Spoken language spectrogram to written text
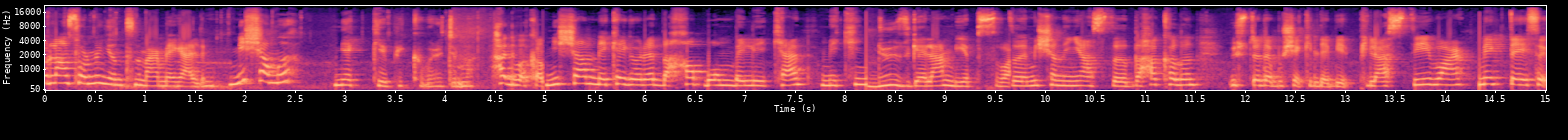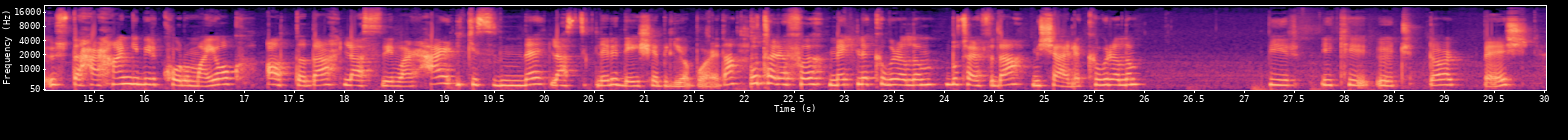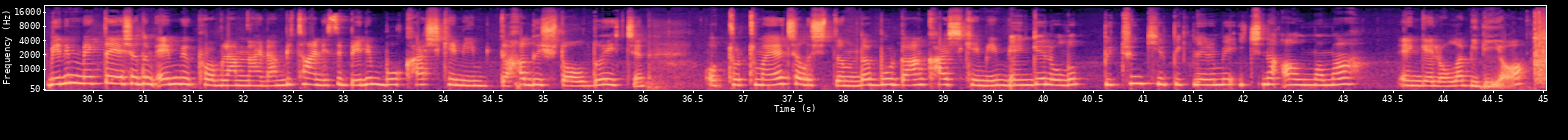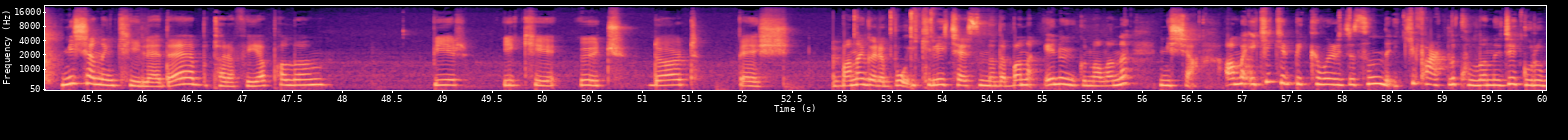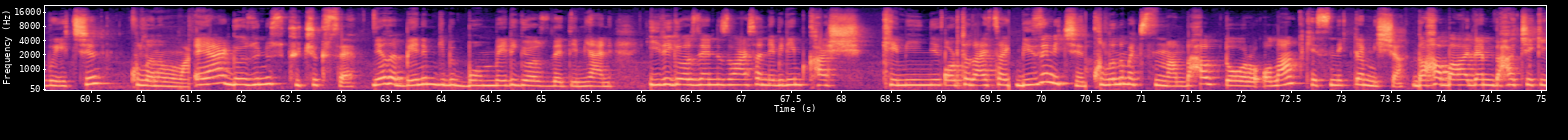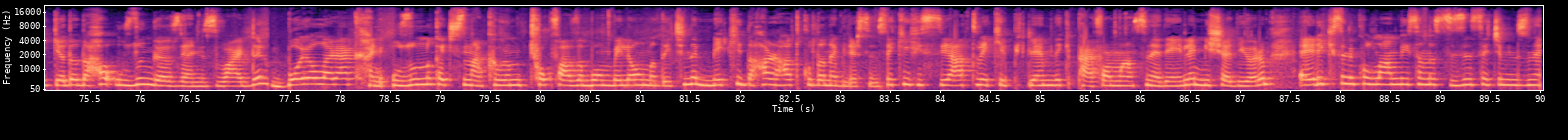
sorulan sorunun yanıtını vermeye geldim. Mişa mı? Mac kirpik kıvırıcı mı? Hadi bakalım. Mişa Mac'e göre daha bombeliyken Mac'in düz gelen bir yapısı var. Misha'nın yastığı daha kalın. Üstte de bu şekilde bir plastiği var. Mac'te ise üstte herhangi bir koruma yok. Altta da lastiği var. Her ikisinin de lastikleri değişebiliyor bu arada. Bu tarafı Mac'le kıvıralım. Bu tarafı da Misha ile kıvıralım. 1, 2, 3, 4, 5. Benim Mac'te yaşadığım en büyük problemlerden bir tanesi benim bu kaş kemiğim daha dışta olduğu için oturtmaya çalıştığımda buradan kaş kemiğim engel olup bütün kirpiklerimi içine almama engel olabiliyor. Misha'nınkiyle de bu tarafı yapalım. 1, 2, 3, 4, 5. Bana göre bu ikili içerisinde de bana en uygun olanı Misha. Ama iki kirpik kıvırıcısının da iki farklı kullanıcı grubu için kullanımı var. Eğer gözünüz küçükse ya da benim gibi bombeli göz dediğim yani iri gözleriniz varsa ne bileyim kaş kemiğiniz ortadaysa bizim için kullanım açısından daha doğru olan kesinlikle Misha. Daha badem, daha çekik ya da daha uzun gözleriniz vardır. Boy olarak hani uzunluk açısından kıvrımı çok fazla bombeli olmadığı için de Mac'i daha rahat kullanabilirsiniz. Peki hissiyatı ve kirpiklerimdeki performansı nedeniyle Misha diyorum. Eğer ikisini kullandıysanız sizin seçiminiz ne?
